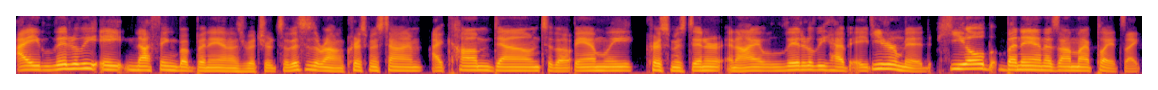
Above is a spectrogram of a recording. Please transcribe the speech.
I literally ate nothing but bananas, Richard. So this is around Christmas time. I come down to the family Christmas dinner and I literally have a pyramid peeled bananas on my plate. It's like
